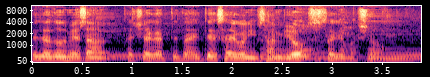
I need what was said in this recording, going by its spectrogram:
それではどうぞ皆さん立ち上がっていただいて最後に賛美を捧げましょう。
